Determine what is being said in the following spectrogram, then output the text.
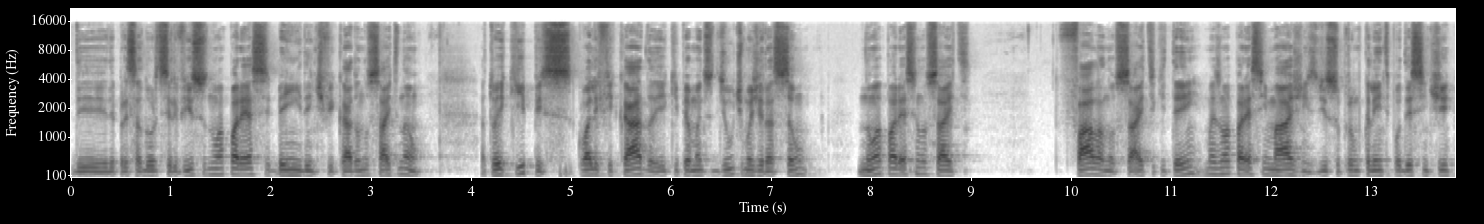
de, de prestador de serviços, não aparece bem identificado no site, não. A tua equipe qualificada e equipamentos de última geração não aparece no site. Fala no site que tem, mas não aparecem imagens disso para um cliente poder sentir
